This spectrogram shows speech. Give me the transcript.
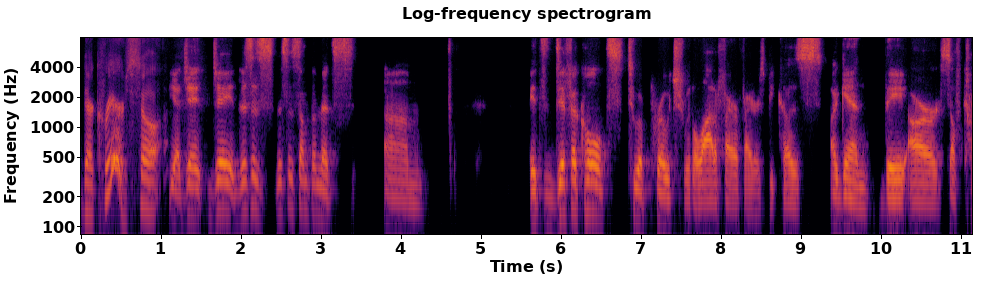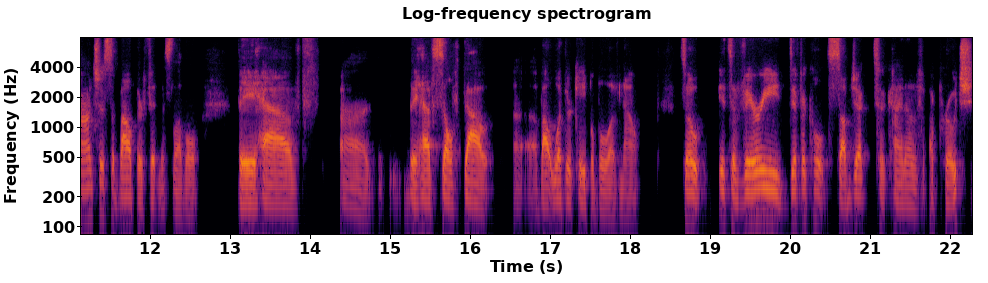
their careers so yeah jay jay this is this is something that's um it's difficult to approach with a lot of firefighters because again they are self-conscious about their fitness level they have uh, they have self-doubt uh, about what they're capable of now so it's a very difficult subject to kind of approach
